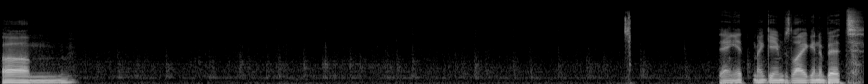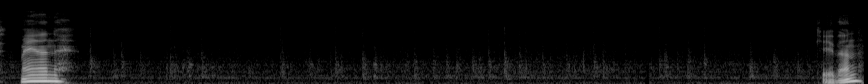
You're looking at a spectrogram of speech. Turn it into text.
Um... Dang it, my game's lagging a bit. Man. Okay then.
